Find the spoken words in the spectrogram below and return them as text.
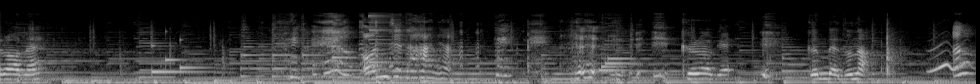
그러네. 언제 다 하냐? 그러게. 근데 누나, 응?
